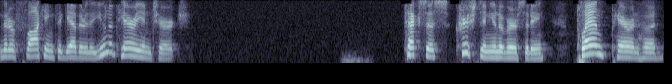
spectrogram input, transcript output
that are flocking together, the Unitarian Church, Texas Christian University, Planned Parenthood,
